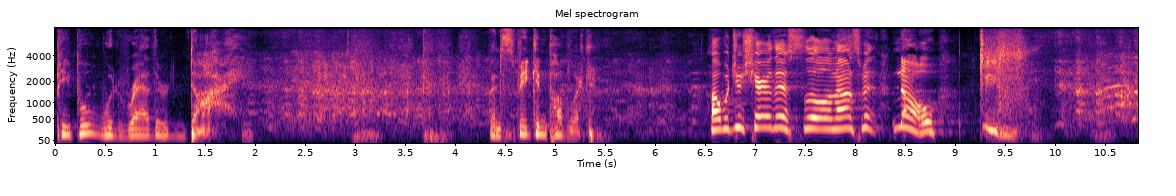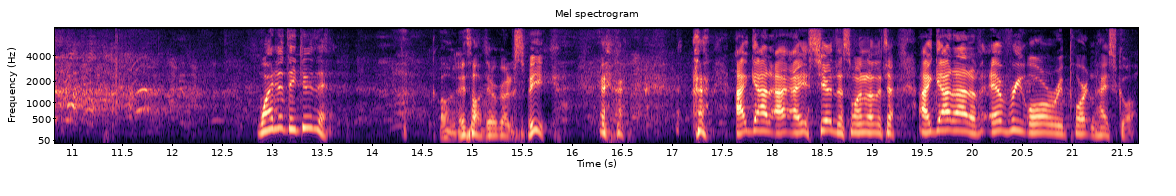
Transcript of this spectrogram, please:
People would rather die than speak in public. Oh, would you share this little announcement? No. Why did they do that? Oh, they thought they were going to speak. I got, I, shared this one other time. I got out of every oral report in high school.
